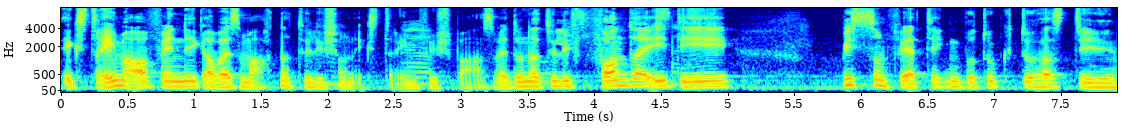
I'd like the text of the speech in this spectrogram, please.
extrem aufwendig, aber es macht natürlich schon extrem ja. viel Spaß, weil du natürlich von der Idee bis zum fertigen Produkt, du hast die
